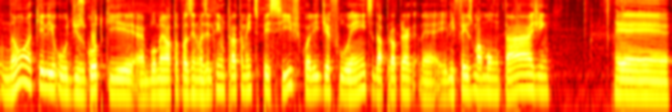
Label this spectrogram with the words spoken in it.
não aquele o de esgoto que a Blumenau está fazendo, mas ele tem um tratamento específico ali de efluentes da própria. Né, ele fez uma montagem. É,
